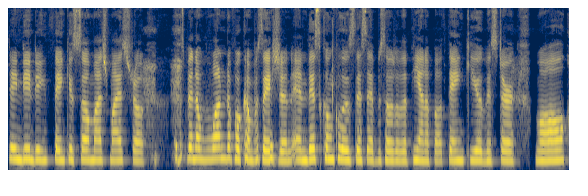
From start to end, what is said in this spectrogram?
Ding, ding, ding. Thank you so much, Maestro. It's been a wonderful conversation. And this concludes this episode of the Piano Pod. Thank you, Mr. Maull,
